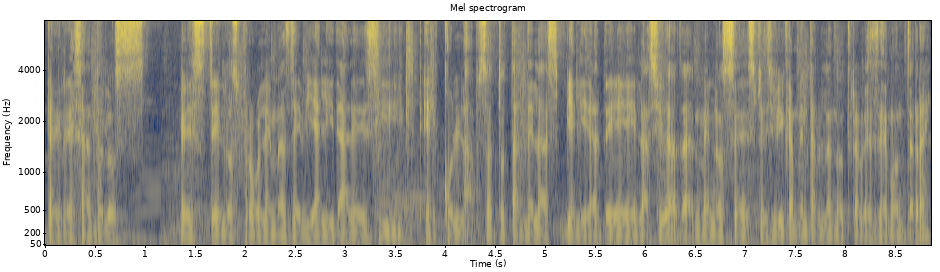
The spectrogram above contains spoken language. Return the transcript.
regresándolos este, los problemas de vialidades y el colapso total de las vialidades de la ciudad, al menos específicamente hablando otra vez de Monterrey.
